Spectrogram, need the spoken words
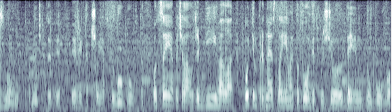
знову. Значить, е, е, так що я в тилу був. Так оце я почала вже бігала. Потім принесла їм ту довідку, що де він ну, був в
